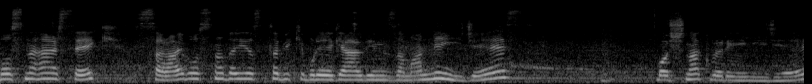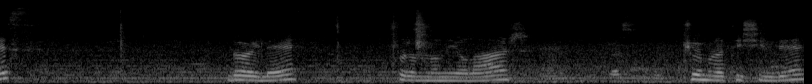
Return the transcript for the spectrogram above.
Bosna Hersek, Saraybosna'dayız. Tabii ki buraya geldiğimiz zaman ne yiyeceğiz? Boşnak böreği yiyeceğiz. Böyle fırınlanıyorlar. Kömür ateşinde.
